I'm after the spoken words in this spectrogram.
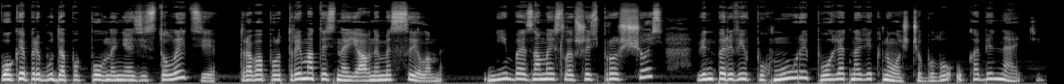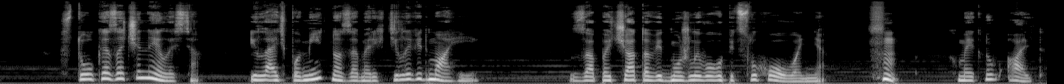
Поки прибуде поповнення зі столиці, треба протриматись наявними силами. Ніби замислившись про щось, він перевів похмурий погляд на вікно, що було у кабінеті. Стулки зачинилися і ледь помітно замерехтіли від магії. Запечатав від можливого підслуховування. Хм. хмикнув Альт.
